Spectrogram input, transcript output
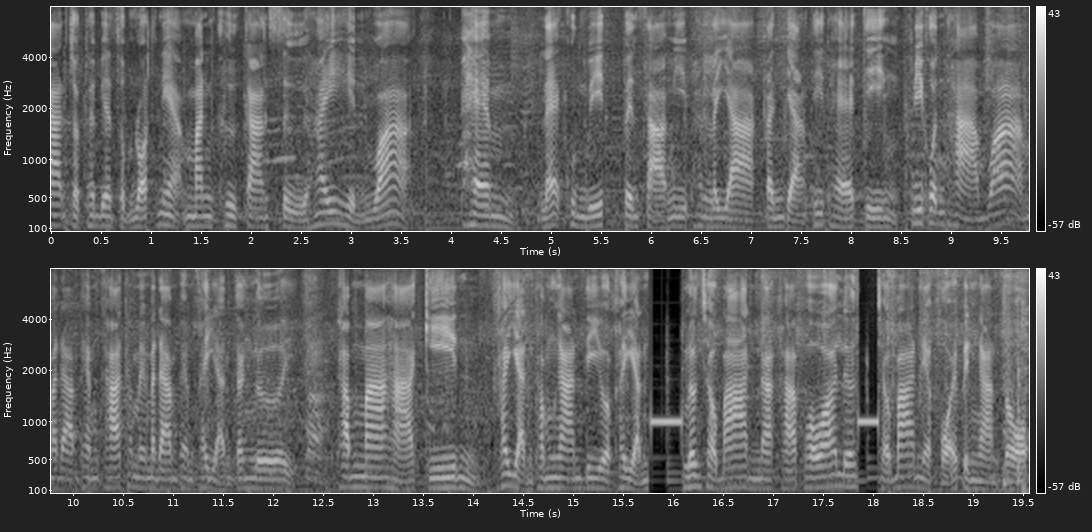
การจดทะเบียนสมรสเนี่ยมันคือการสื่อให้เห็นว่าแพมและคุณวิทย์ เป็นสามีภรรยากันอย่างที่แท้จริง มีคนถามว่ามาดามแพมคะทำไมมาดามแพมขยันจังเลยๆทำมาหากิน ขยันทำงานดีกว่าขยันเรื่องชาวบ้านนะคะ เพราะว่าเรื่องชาวบ้านเนี่ยขอให้เป็นงานรอง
